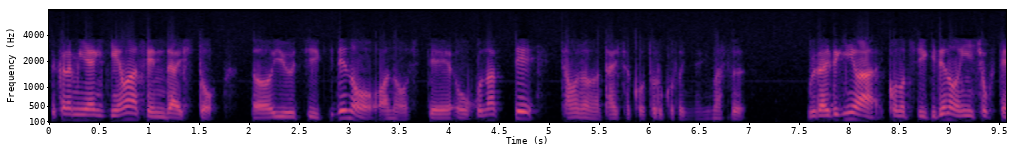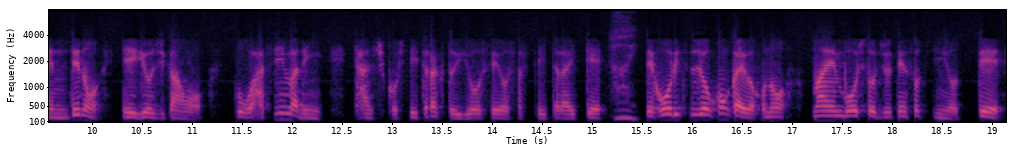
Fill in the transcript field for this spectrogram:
それから宮城県は仙台市という地域でのあの指定を行ってさまざまな対策を取ることになります。具体的にはこの地域での飲食店での営業時間を午後8時までに短縮をしていただくという要請をさせていただいて、はい、で法律上、今回はこのまん延防止等重点措置によって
